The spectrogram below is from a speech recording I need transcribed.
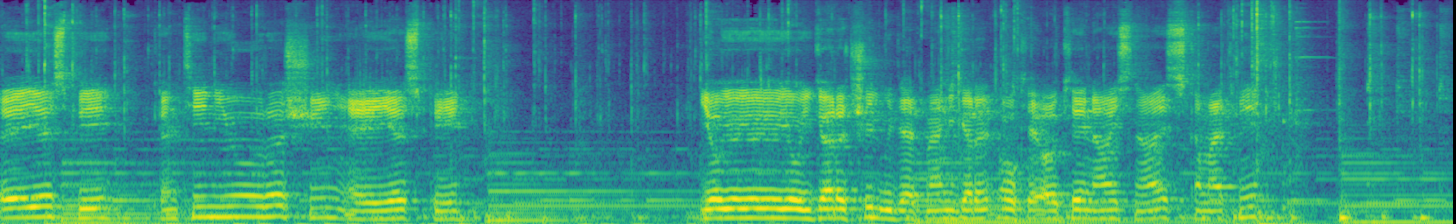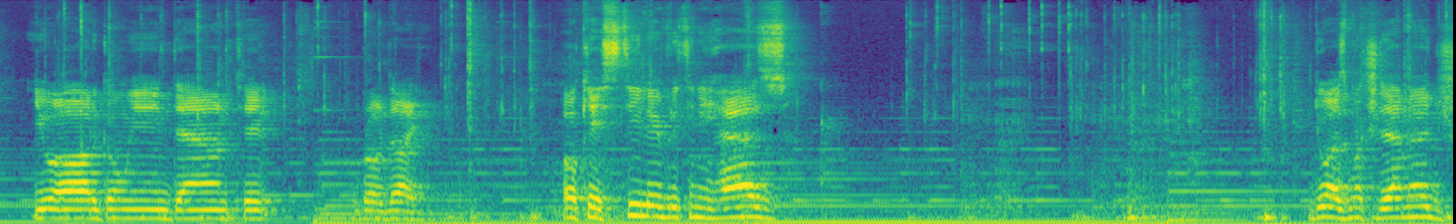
ASP. Continue rushing ASP. Yo, yo, yo, yo, yo, you gotta chill with that, man. You gotta. Okay, okay, nice, nice. Come at me. You are going down till. Bro, die. Okay, steal everything he has. Do as much damage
